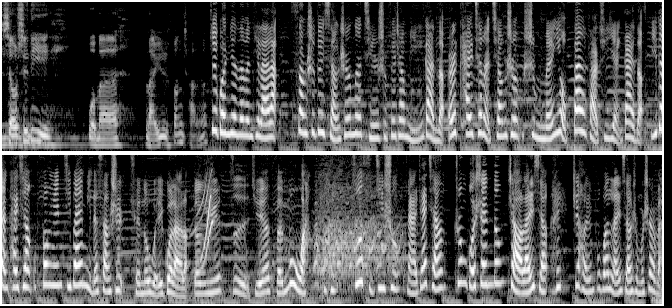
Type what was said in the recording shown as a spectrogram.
小师弟，我们来日方长啊！最关键的问题来了，丧尸对响声呢其实是非常敏感的，而开枪的枪声是没有办法去掩盖的。一旦开枪，方圆几百米的丧尸全都围过来了，等于自掘坟墓啊！作死技术哪家强？中国山东找蓝翔，嘿，这好像不关蓝翔什么事儿吧？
